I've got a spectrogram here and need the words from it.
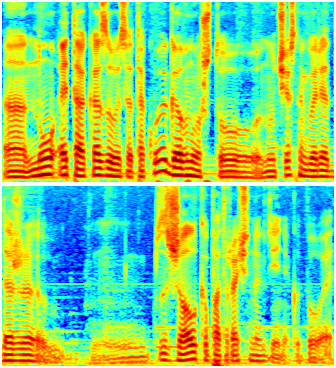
а, но это оказывается такое говно, что, ну, честно говоря, даже жалко потраченных денег, бывает.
